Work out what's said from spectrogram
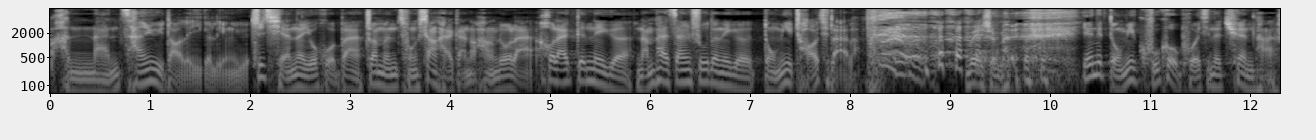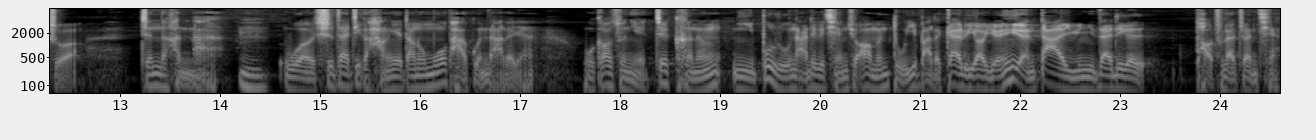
很难参与到的一个领域。之前呢，有伙伴专门从上海赶到杭州来，后来跟那个南派三叔的那个董秘吵起来了。为什么？因为那董秘苦口婆心的劝他说。真的很难，嗯，我是在这个行业当中摸爬滚打的人，我告诉你，这可能你不如拿这个钱去澳门赌一把的概率要远远大于你在这个跑出来赚钱。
